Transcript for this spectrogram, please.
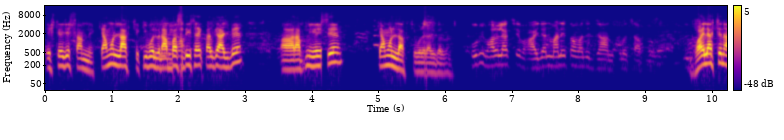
স্টেজের সামনে। কেমন লাগছে? কি বলবেন? আব্বাস সিদ্দিক সাহেব কালকে আসবে আর আপনি এসে কেমন লাগছে বলে রাজ করবেন? খুবই ভালো লাগছে। ভাইজান মানে তো আমাদের জান কোনো চাপ নেই। ভয় লাগছে না?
